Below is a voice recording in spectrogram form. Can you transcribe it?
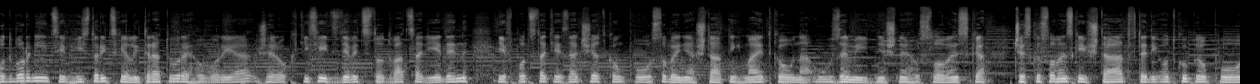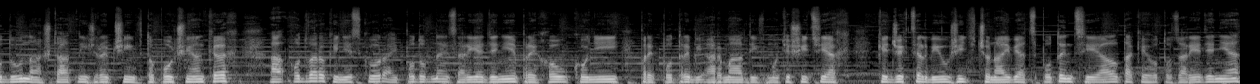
Odborníci v historickej literatúre hovoria, že rok 1921 je v podstate začiatkom pôsobenia štátnych majetkov na území dnešného Slovenska. Československý štát vtedy odkúpil pôdu na štátny žrebčín v Topolčiankach a o dva roky neskôr aj podobné zariadenie pre chov koní pre potreby armády v Motešiciach. Keďže chcel využiť čo najviac potenciál takéhoto zariadenia,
